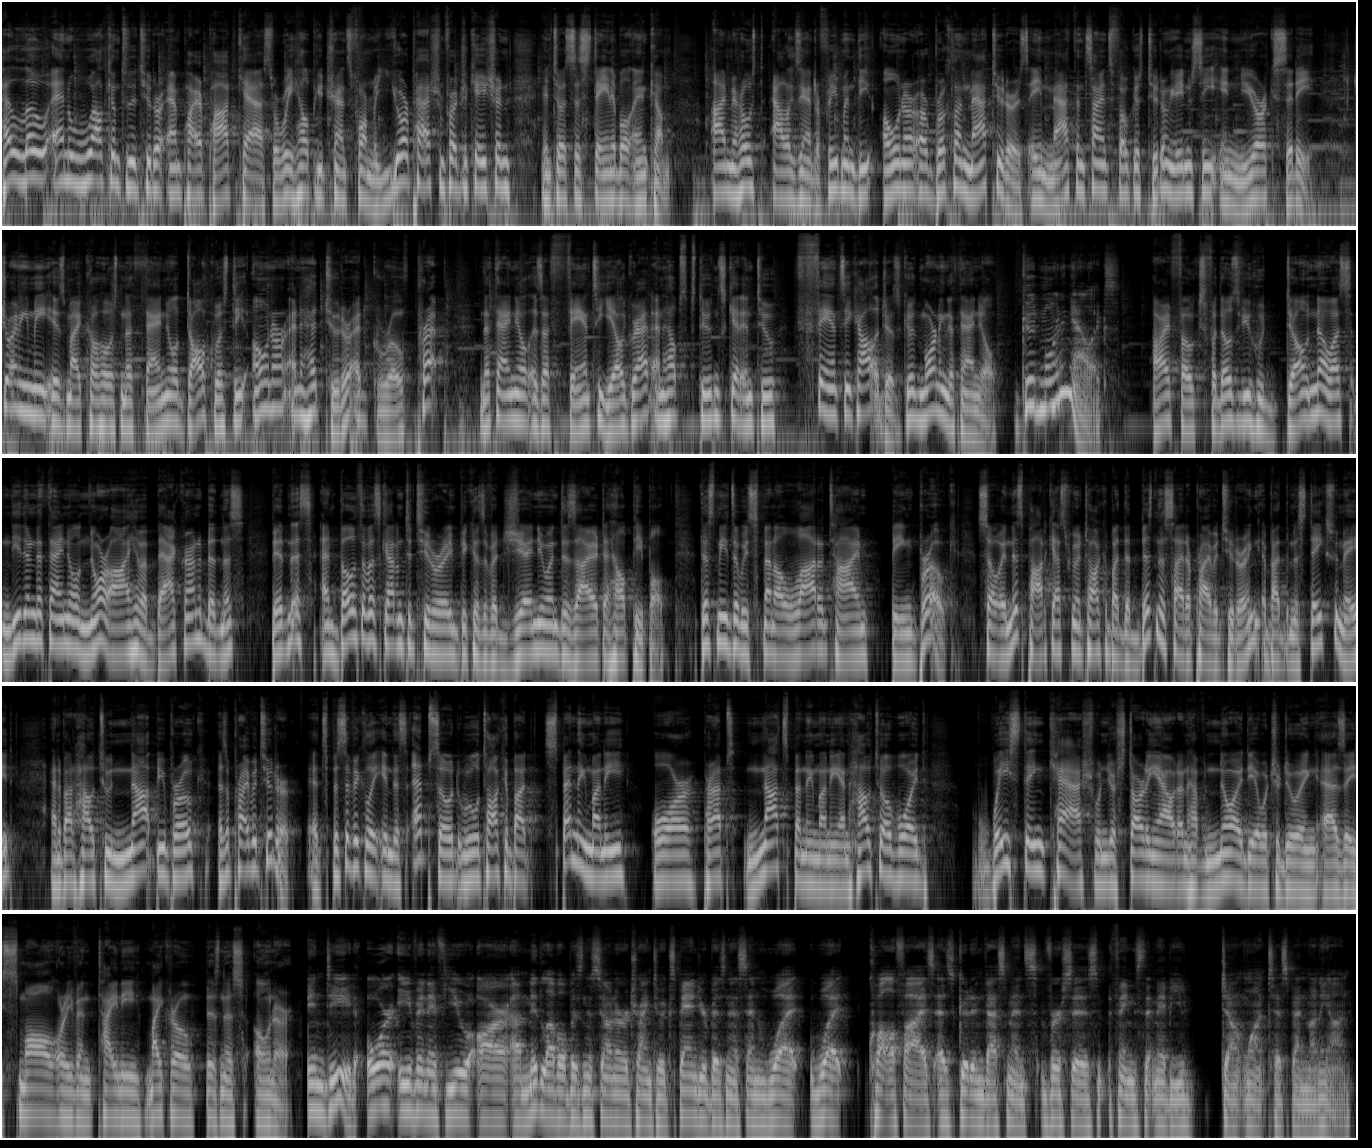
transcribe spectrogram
Hello, and welcome to the Tutor Empire podcast, where we help you transform your passion for education into a sustainable income. I'm your host, Alexander Friedman, the owner of Brooklyn Math Tutors, a math and science focused tutoring agency in New York City. Joining me is my co host, Nathaniel Dolquist, the owner and head tutor at Grove Prep. Nathaniel is a fancy Yale grad and helps students get into fancy colleges. Good morning, Nathaniel. Good morning, Alex. All right, folks, for those of you who don't know us, neither Nathaniel nor I have a background in business, business, and both of us got into tutoring because of a genuine desire to help people. This means that we spent a lot of time being broke. So, in this podcast, we're going to talk about the business side of private tutoring, about the mistakes we made, and about how to not be broke as a private tutor. And specifically in this episode, we will talk about spending money or perhaps not spending money and how to avoid wasting cash when you're starting out and have no idea what you're doing as a small or even tiny micro business owner. Indeed, or even if you are a mid-level business owner trying to expand your business and what what qualifies as good investments versus things that maybe you don't want to spend money on.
